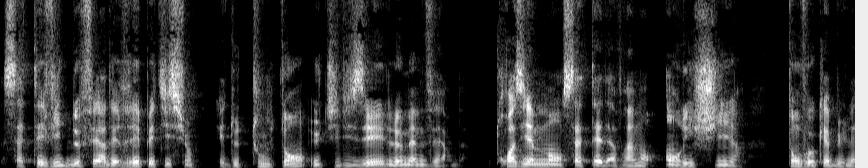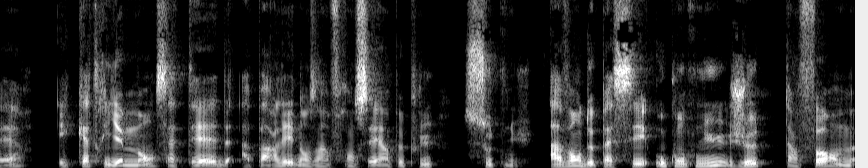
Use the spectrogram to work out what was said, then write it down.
ça t'évite de faire des répétitions et de tout le temps utiliser le même verbe. Troisièmement, ça t'aide à vraiment enrichir ton vocabulaire. Et quatrièmement, ça t'aide à parler dans un français un peu plus soutenu. Avant de passer au contenu, je t'informe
